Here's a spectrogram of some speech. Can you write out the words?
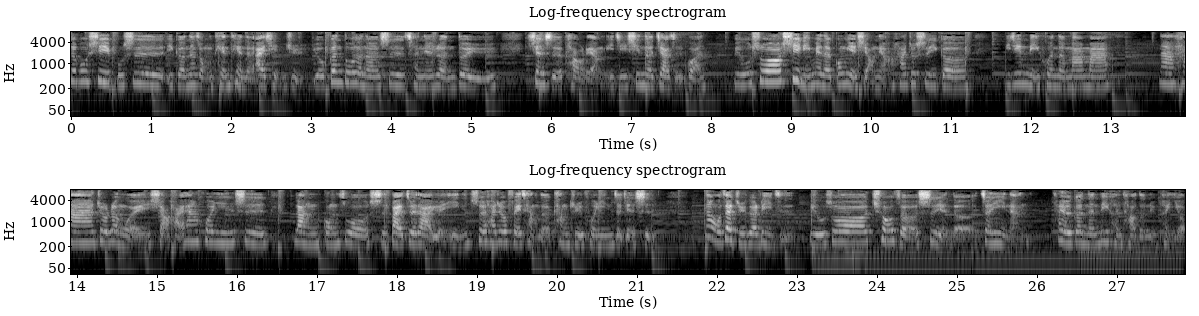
这部戏不是一个那种甜甜的爱情剧，有更多的呢是成年人对于现实的考量以及新的价值观。比如说戏里面的宫野小鸟，她就是一个已经离婚的妈妈，那她就认为小孩和婚姻是让工作失败最大的原因，所以她就非常的抗拒婚姻这件事。那我再举个例子，比如说邱泽饰演的正义男，他有一个能力很好的女朋友，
